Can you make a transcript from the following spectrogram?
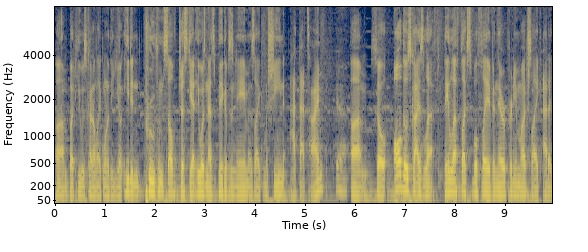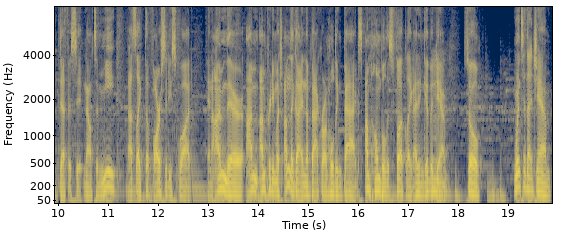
Um, but he was kind of like one of the young. He didn't prove himself just yet. He wasn't as big of a name as like Machine at that time. Yeah. Um, so all those guys left. They left Flexible Flav and they were pretty much like at a deficit. Now to me, that's like the varsity squad. And I'm there. I'm I'm pretty much I'm the guy in the background holding bags. I'm humble as fuck. Like I didn't give a mm. damn. So went to that jam.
